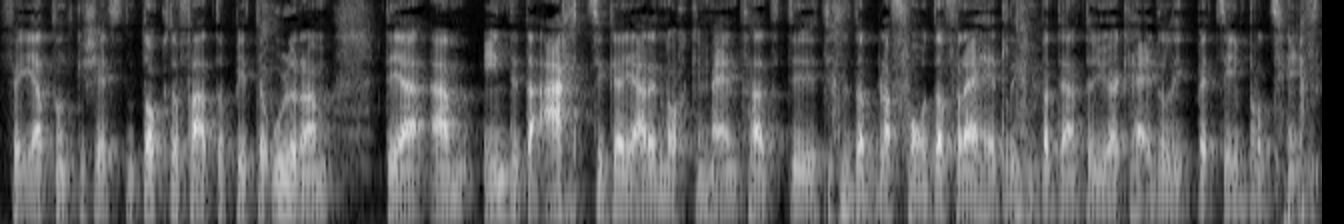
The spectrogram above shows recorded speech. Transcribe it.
verehrten und geschätzten Doktorvater Peter Ulram, der am Ende der 80er Jahre noch gemeint hat, die, der Plafond der Freiheitlichen Partei und der Jörg Haider liegt bei 10 Prozent.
